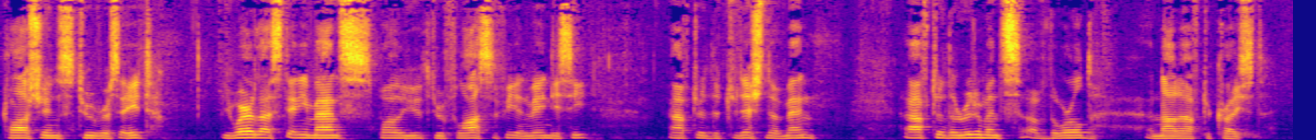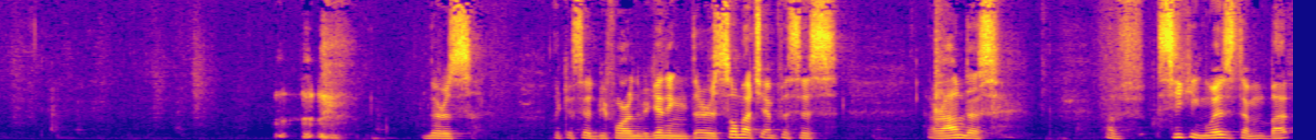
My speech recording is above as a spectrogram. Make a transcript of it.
Colossians 2, verse 8 Beware lest any man spoil you through philosophy and vain deceit, after the tradition of men, after the rudiments of the world, and not after Christ. There's, like I said before in the beginning, there is so much emphasis around us of seeking wisdom, but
